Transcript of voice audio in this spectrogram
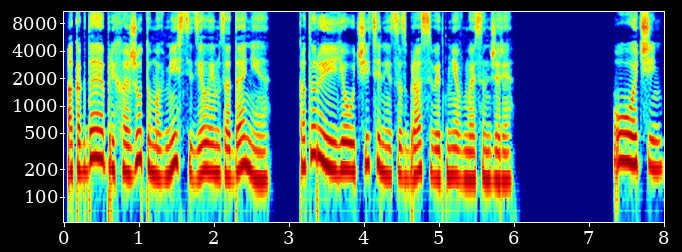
А когда я прихожу, то мы вместе делаем задания, которые ее учительница сбрасывает мне в мессенджере. «Очень»,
